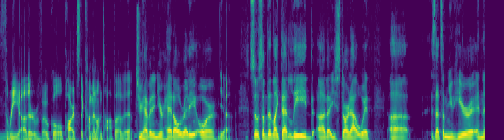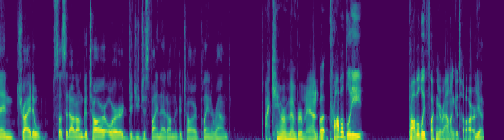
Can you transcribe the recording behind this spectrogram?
three other vocal parts that come in on top of it. Do you have it in your head already, or Yeah. So something like that lead uh, that you start out with, uh, is that something you hear and then try to suss it out on guitar, or did you just find that on the guitar playing around? I can't remember, man, but probably, probably fucking around on guitar. Yeah.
